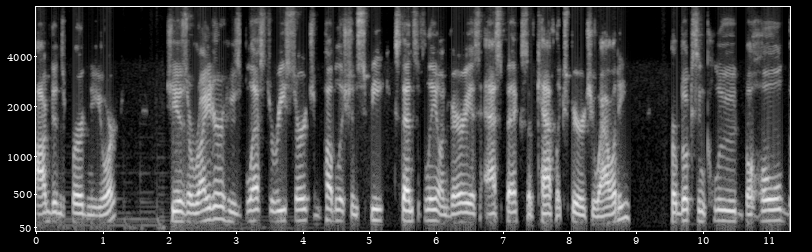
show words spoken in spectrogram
Ogdensburg, New York. She is a writer who's blessed to research and publish and speak extensively on various aspects of Catholic spirituality. Her books include Behold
